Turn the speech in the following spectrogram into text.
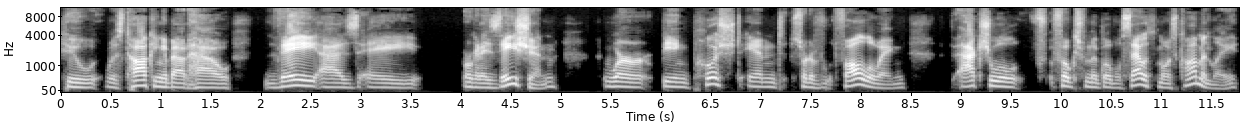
who was talking about how they as a organization were being pushed and sort of following actual f- folks from the global south most commonly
